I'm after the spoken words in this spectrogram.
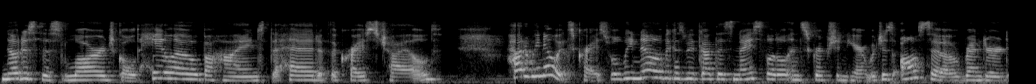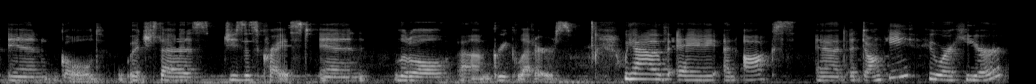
Notice this large gold halo behind the head of the Christ child. How do we know it's Christ? Well, we know because we've got this nice little inscription here, which is also rendered in gold, which says Jesus Christ in little um, Greek letters. We have a an ox and a donkey who are here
